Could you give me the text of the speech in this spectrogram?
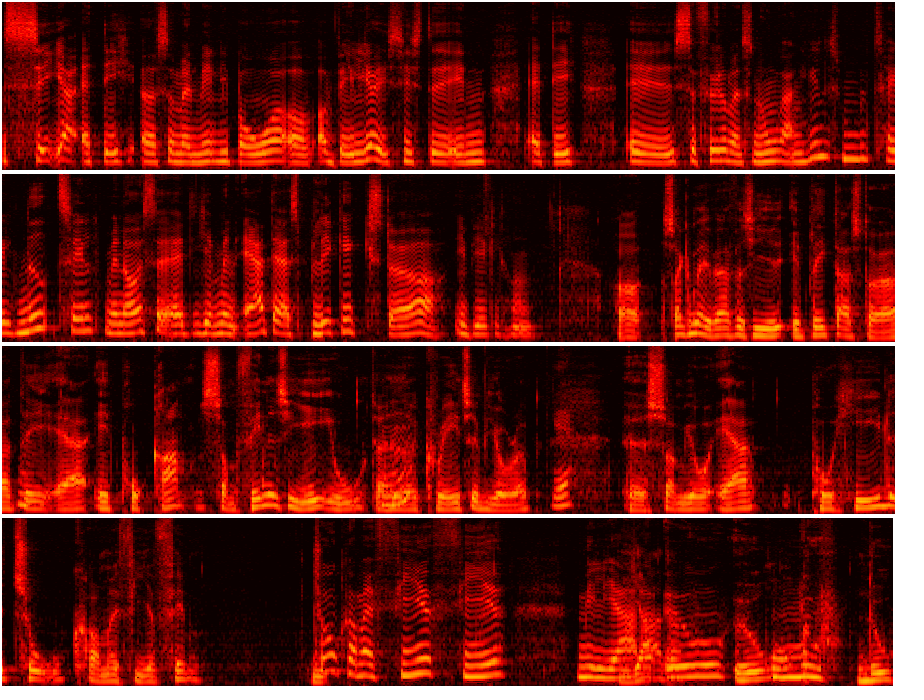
ser af det, og som almindelig borger og, og vælger i sidste ende af det, øh, så føler man sig nogle gange en lille smule talt ned til, men også, at jamen, er deres blik ikke større i virkeligheden? Og så kan man i hvert fald sige, at et blik, der er større, mm. det er et program, som findes i EU, der mm. hedder Creative Europe, yeah. øh, som jo er på hele 2,45 2,44 milliarder euro, euro nu. nu.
